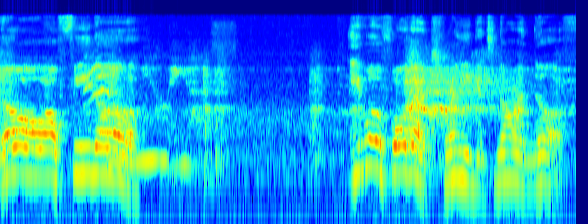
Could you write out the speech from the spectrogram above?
No, Alfina! Even with all that training, it's not enough.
